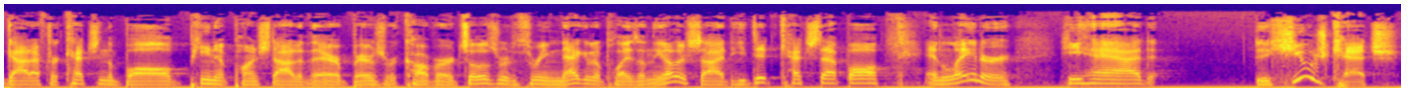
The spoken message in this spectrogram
got after catching the ball, peanut punched out of there, Bears recovered. So those were the three negative plays. On the other side, he did catch that ball, and later he had the huge catch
